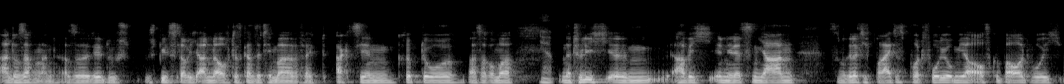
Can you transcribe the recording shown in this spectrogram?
andere Sachen an. Also du spielst, glaube ich, an auch das ganze Thema vielleicht Aktien, Krypto, was auch immer. Ja. Natürlich ähm, habe ich in den letzten Jahren so ein relativ breites Portfolio mir aufgebaut, wo ich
